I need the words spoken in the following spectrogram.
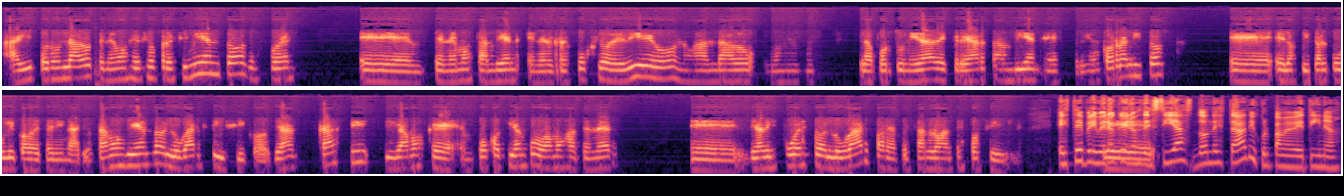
ahí por un lado tenemos ese ofrecimiento, después eh, tenemos también en el refugio de Diego, nos han dado la oportunidad de crear también este, en Corralitos eh, el Hospital Público Veterinario. Estamos viendo el lugar físico, ya casi digamos que en poco tiempo vamos a tener eh, ya dispuesto el lugar para empezar lo antes posible. Este primero que nos decías, ¿dónde está? Discúlpame, Betina.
